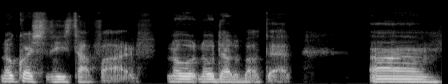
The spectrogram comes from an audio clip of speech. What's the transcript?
no question, he's top five. No, no doubt about that. Um,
